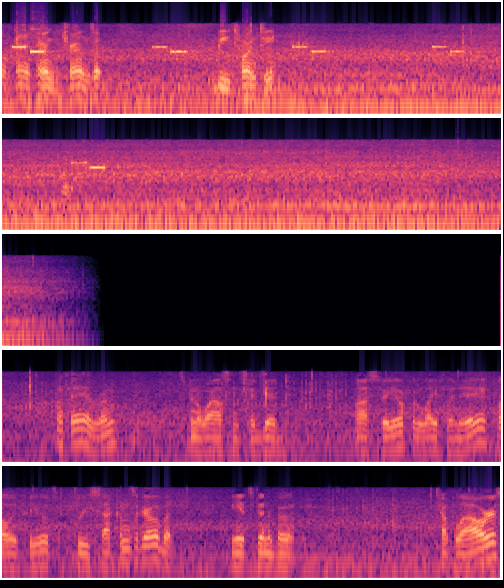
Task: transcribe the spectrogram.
Oh, there's Handi-Transit. B20. Okay, everyone. It's been a while since I did last video for the Life of the Day. Probably for you it's three seconds ago, but me it's been about a couple hours.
